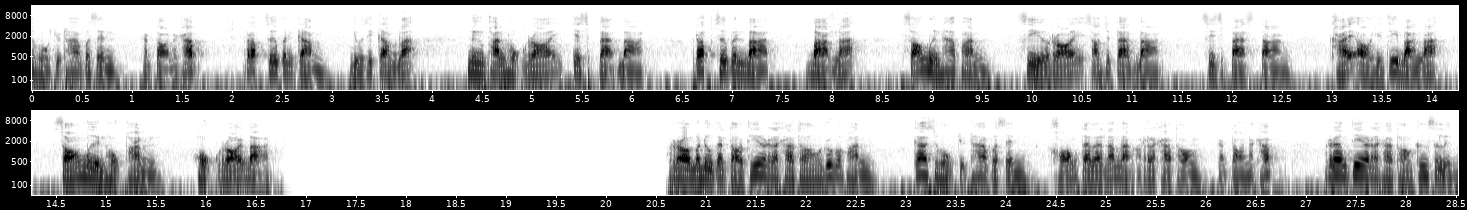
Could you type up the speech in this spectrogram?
96.5%กันต่อนะครับ รับซื้อเป็นกรัมอยู่ที่กรัมละ 1,678 บาท รับซื้อเป็นบาท บาทละ 25,438 บาท 48 สตางค์ ขายออกอยู่ที่บาทละ 26,600 บาท เรามาดูกันต่อที่ราคาทองรูปพรรณ 96.5%ของแต่ละน้ำหนักราคาทองกันต่อนะครับ เริ่มที่ราคาทองครึ่งสลึง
